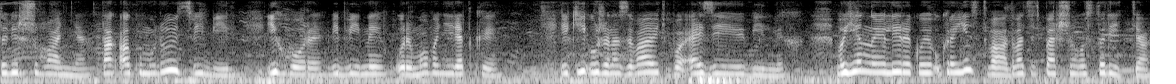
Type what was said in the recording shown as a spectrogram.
до віршування та акумулюють свій біль і горе від війни у римовані рядки, які уже називають поезією вільних, воєнною лірикою українства 21 століття.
